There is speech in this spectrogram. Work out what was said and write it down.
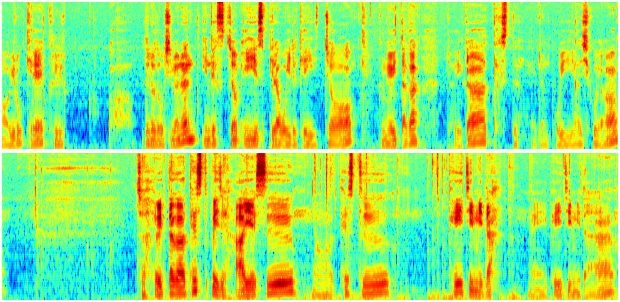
어, 이렇게 끌어 내려놓으시면은 index.asp라고 이렇게 있죠. 그럼 여기다가 저희가 텍스트 좀 보이게 하시고요. 자, 여기다가 테스트 페이지 is 어, 테스트 페이지입니다. 네, 페이지입니다.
